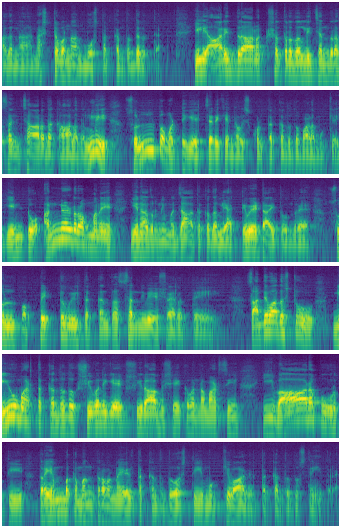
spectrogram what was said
ಅದನ್ನು ನಷ್ಟವನ್ನು ಅನುಭವಿಸ್ತಕ್ಕಂಥದ್ದಿರುತ್ತೆ. ಇಲ್ಲಿ ಆರಿದ್ರಾ ನಕ್ಷತ್ರದಲ್ಲಿ ಚಂದ್ರ ಸಂಚಾರದ ಕಾಲದಲ್ಲಿ ಸ್ವಲ್ಪ ಮಟ್ಟಿಗೆ ಎಚ್ಚರಿಕೆಯನ್ನು ವಹಿಸ್ಕೊಳ್ತಕ್ಕಂಥದ್ದು ಭಾಳ ಮುಖ್ಯ. ಎಂಟು ಹನ್ನೆರಡರ ಮನೆ ಏನಾದರೂ ನಿಮ್ಮ ಜಾತಕದಲ್ಲಿ ಆಕ್ಟಿವೇಟ್ ಆಯಿತು ಅಂದರೆ ಸ್ವಲ್ಪ ಪೆಟ್ಟು ಬೀಳ್ತಕ್ಕಂಥ ಸನ್ನಿವೇಶ ಇರುತ್ತೆ. ಸಾಧ್ಯವಾದಷ್ಟು ನೀವು ಮಾಡ್ತಕ್ಕಂಥದ್ದು ಶಿವನಿಗೆ ಕ್ಷೀರಾಭಿಷೇಕವನ್ನು ಮಾಡಿಸಿ, ಈ ವಾರ ಪೂರ್ತಿ ತ್ರಯಂಬಕ ಮಂತ್ರವನ್ನು ಹೇಳ್ತಕ್ಕಂಥದ್ದು ಅಷ್ಟೇ ಮುಖ್ಯವಾಗಿರ್ತಕ್ಕಂಥದ್ದು ಸ್ನೇಹಿತರೆ.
